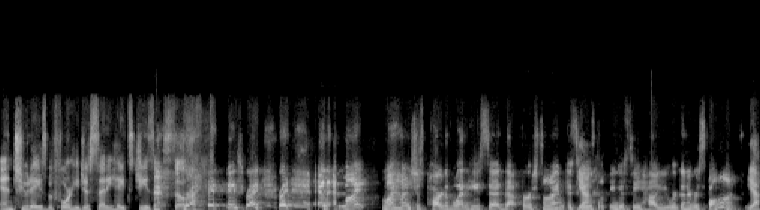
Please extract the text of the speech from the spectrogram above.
and two days before he just said he hates jesus. So right right right. And, and my my hunch is part of what he said that first time is yeah. he was looking to see how you were going to respond. Yeah.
